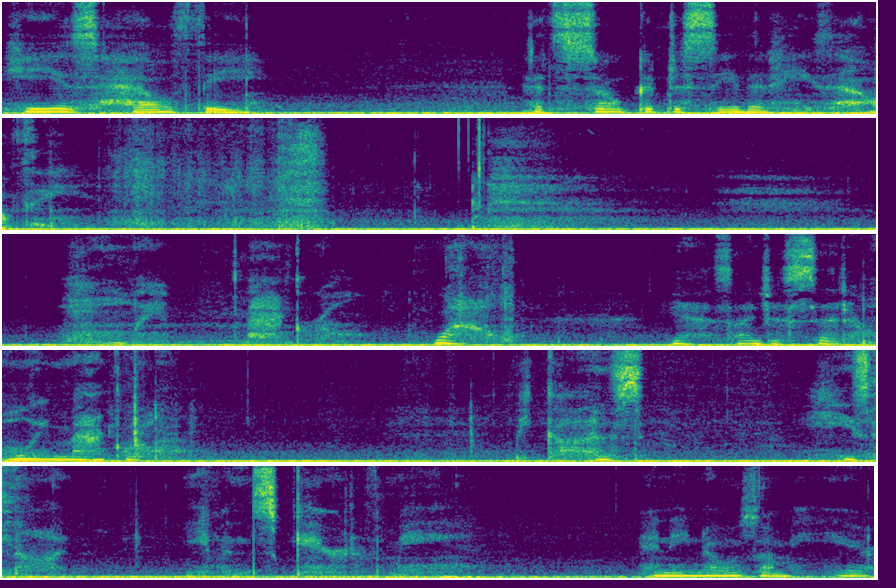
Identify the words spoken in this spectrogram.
He is healthy. It's so good to see that he's healthy. Holy mackerel. Wow. Yes, I just said holy mackerel. Because he's not even scared of me. And he knows I'm here.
